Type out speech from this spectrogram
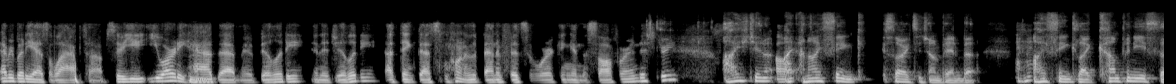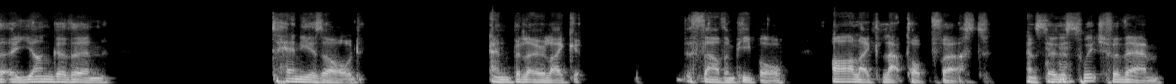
everybody has a laptop. So you, you already mm-hmm. had that mobility and agility. I think that's one of the benefits of working in the software industry. I, you know, um, I, and I think, sorry to jump in, but mm-hmm. I think like companies that are younger than 10 years old and below like a thousand people are like laptop first. And so mm-hmm. the switch for them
